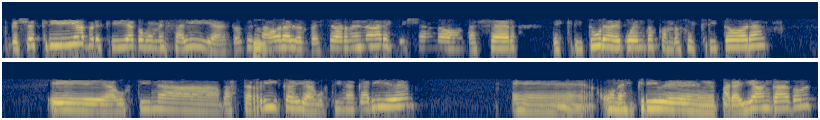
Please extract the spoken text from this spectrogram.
porque yo escribía, pero escribía como me salía, entonces ahora lo empecé a ordenar, estoy yendo a un taller de escritura de cuentos con dos escritoras, eh, Agustina Bastarrica y Agustina Caride. Eh, una escribe para Young Adults,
